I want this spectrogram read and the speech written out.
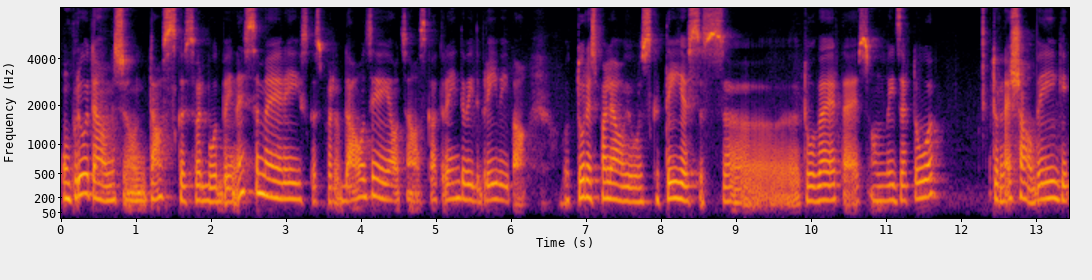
Un, protams, un tas, kas varbūt bija nesamērīgs, kas par daudz iejaucās katra individa brīvībā, tur es paļaujos, ka tiesas to vērtēs. Līdz ar to tur nešaubīgi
